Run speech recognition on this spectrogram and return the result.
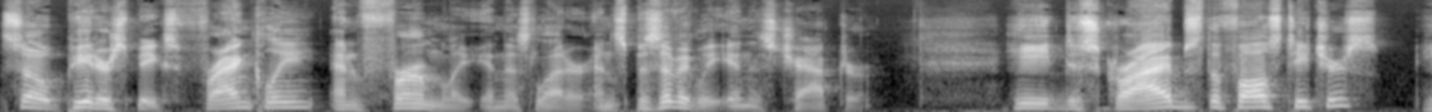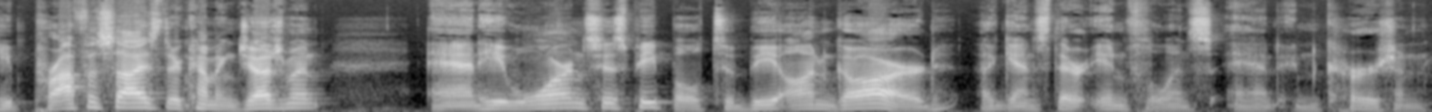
So, Peter speaks frankly and firmly in this letter, and specifically in this chapter. He describes the false teachers, he prophesies their coming judgment, and he warns his people to be on guard against their influence and incursion.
